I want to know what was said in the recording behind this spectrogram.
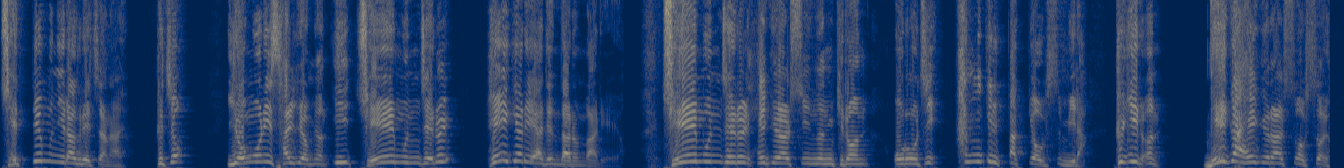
죄 때문이라 그랬잖아요. 그죠? 영원히 살려면 이죄 문제를 해결해야 된다는 말이에요. 죄 문제를 해결할 수 있는 길은 오로지 한 길밖에 없습니다. 그 길은 내가 해결할 수 없어요.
